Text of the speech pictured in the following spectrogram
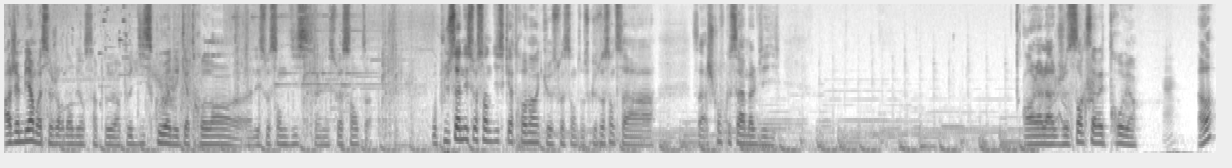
Ah j'aime bien moi ce genre d'ambiance un peu un peu disco années 80, euh, années 70, années 60. Au plus années 70 80 que 60 parce que 60 ça ça je trouve que ça a mal vieilli. Oh là là, je sens que ça va être trop bien. Ah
